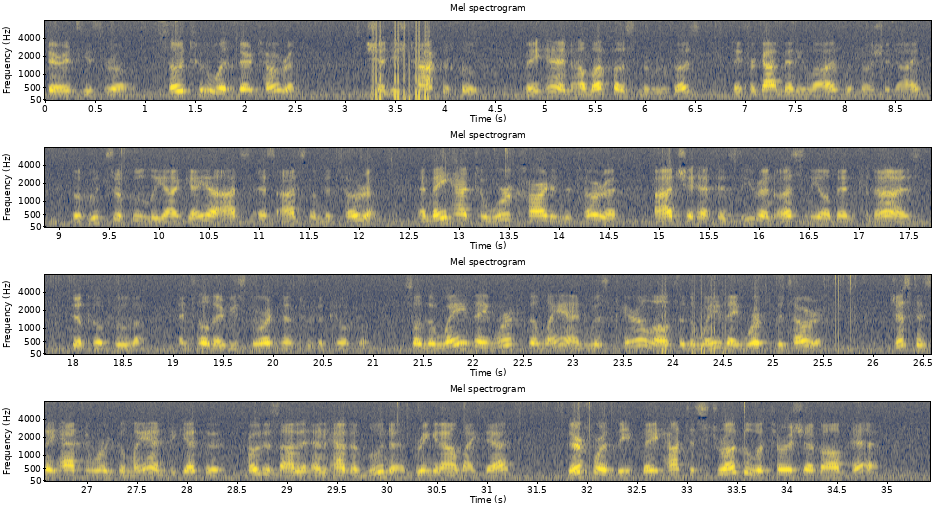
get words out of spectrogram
beretz Yisrael. So too was their Torah. Shenishtakuchu mehen halachos merubos they forgot many laws when Moshe died. es Torah. And they had to work hard in the Torah ad osniel ben kanaz until they restored them to the pilpul. So the way they worked the land was parallel to the way they worked the Torah. Just as they had to work the land to get the produce out of it and have a muna and bring it out like that, therefore they, they had to struggle with Torah Sheba'al Peh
